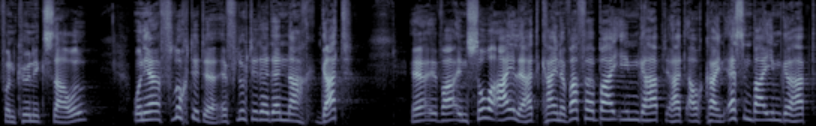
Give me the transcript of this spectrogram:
von König Saul und er fluchtete. Er fluchtete dann nach Gad er war in so Eile, hat keine Waffe bei ihm gehabt, er hat auch kein Essen bei ihm gehabt,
